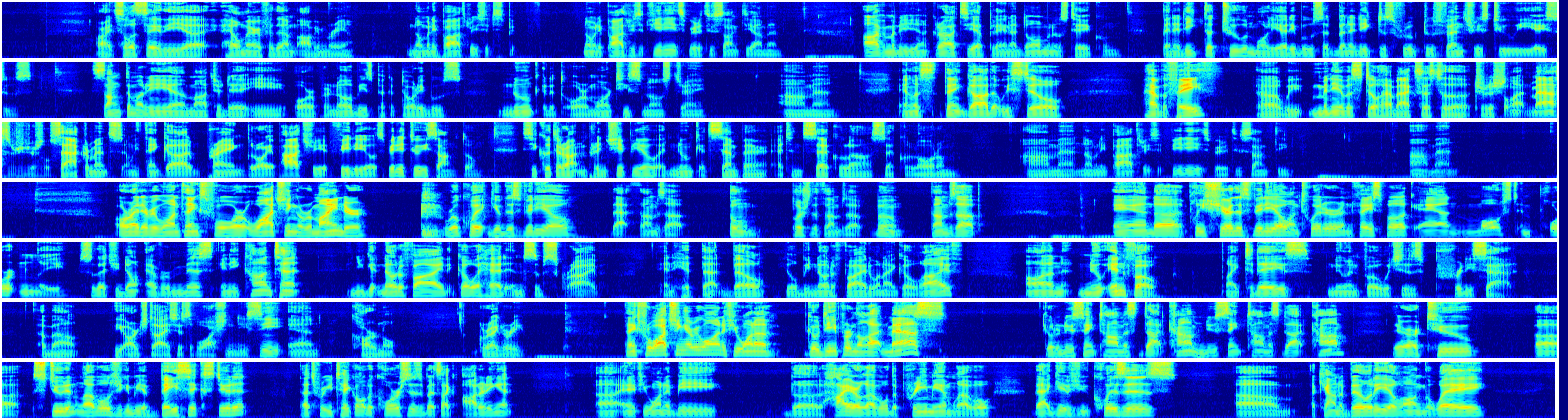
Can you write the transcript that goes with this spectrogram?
All right, so let's say the uh, Hail Mary for them, Ave Maria. Nomine Patris et Nomine Patris et et Spiritus Sancti. Amen. Ave Maria, gratia plena, Dominus tecum, benedicta tu in mulieribus et benedictus fructus ventris tui, Iesus. Sancta Maria, Mater Dei, ora pro nobis peccatoribus, nunc et ora mortis nostrae. Amen. And let's thank God that we still have the faith. Uh, we many of us still have access to the traditional Latin Mass and traditional sacraments, and we thank God praying Gloria Patri et Filio Spiritui Sancto, sic erat in principio et nunc et semper et in saecula saeculorum. Amen. Nomine Patris et Filii Spiritus Sancti. Amen. All right, everyone. Thanks for watching. A reminder, real quick, give this video that thumbs up. Boom. Push the thumbs up. Boom. Thumbs up. And uh, please share this video on Twitter and Facebook. And most importantly, so that you don't ever miss any content and you get notified, go ahead and subscribe and hit that bell. You'll be notified when I go live on new info, like today's new info, which is pretty sad about the Archdiocese of Washington, D.C. and Cardinal Gregory. Thanks for watching, everyone. If you want to go deeper in the Latin Mass, go to newsaintthomas.com, newsaintthomas.com. There are two uh, student levels. You can be a basic student. That's where you take all the courses, but it's like auditing it. Uh, and if you want to be the higher level, the premium level, that gives you quizzes, um, accountability along the way,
